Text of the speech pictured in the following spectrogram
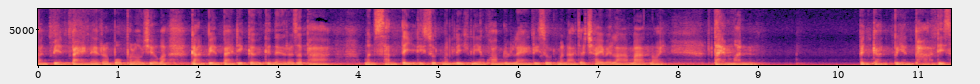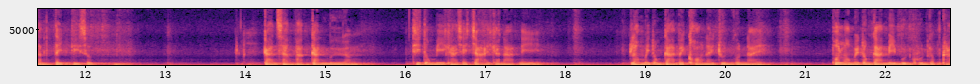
การเปลี่ยนแปลงในระบบ เพราะเราเชื่อว่าการเปลี่ยนแปลงที่เกิดขึ้นในรัฐสภา มันสันติที่สุดมันหลีกเลี่ยงความรุนแรงที่สุดมันอาจจะใช้เวลามากหน่อย แต่มันเป็นการเปลี่ยนผ่านที่สันติที่สุด การสร้างพรรคการเมือง ที่ต้องมีค่าใช้จ่ายขนาดนี้ เราไม่ต้องการไปขอนายทุนคนไหน เพราะเราไม่ต้องการมีบุญคุณกับใคร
